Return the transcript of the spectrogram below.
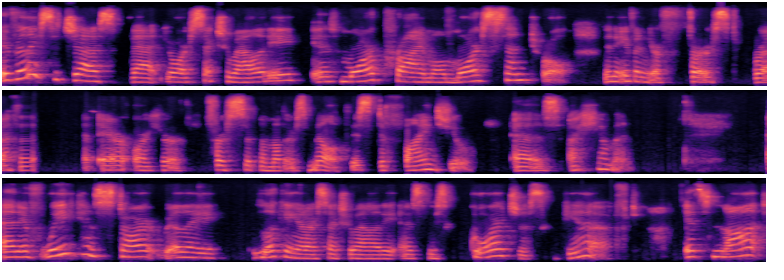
it really suggests that your sexuality is more primal, more central than even your first breath of air or your first sip of mother's milk. This defines you as a human. And if we can start really looking at our sexuality as this gorgeous gift, it's not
